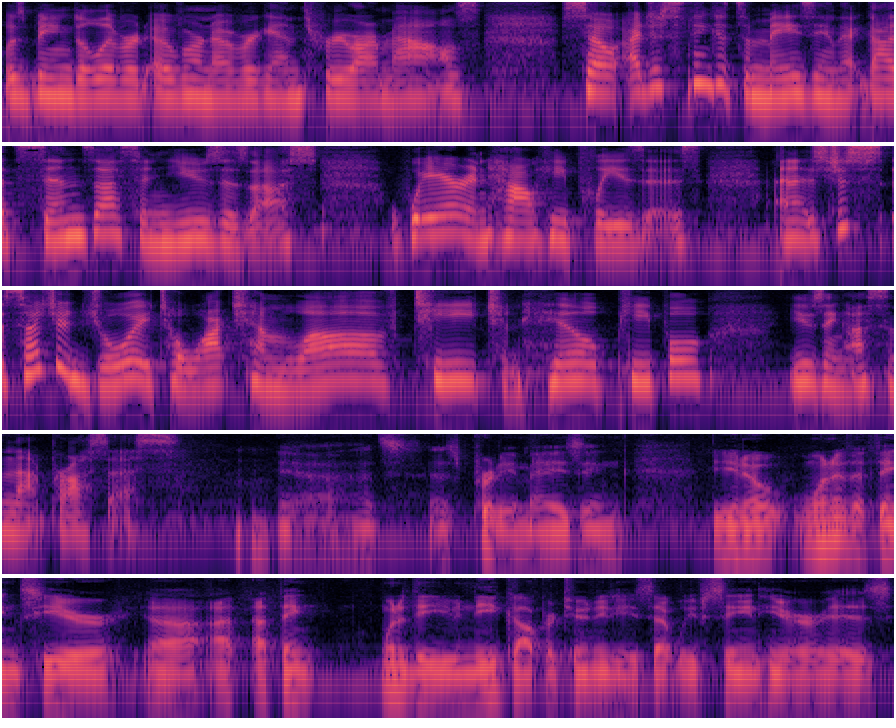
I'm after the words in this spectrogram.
was being delivered over and over again through our mouths. So I just think it's amazing that God sends us and uses us where and how he pleases. And it's just such a joy to watch him love, teach, and heal people using us in that process. Yeah, that's that's pretty amazing. You know, one of the things here, uh, I, I, think one of the unique opportunities that we've seen here is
